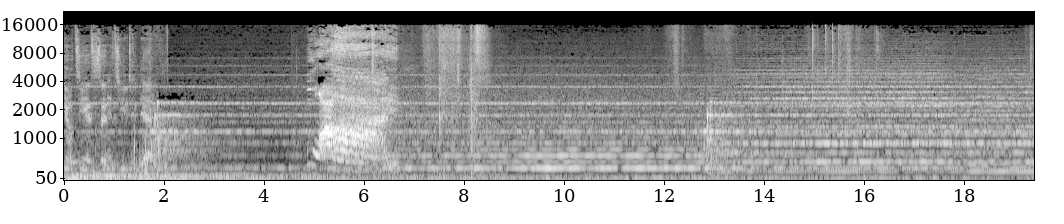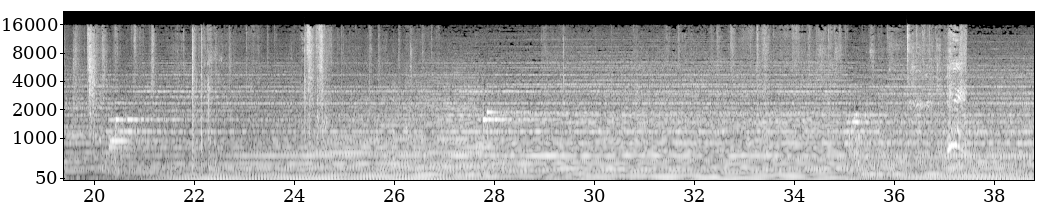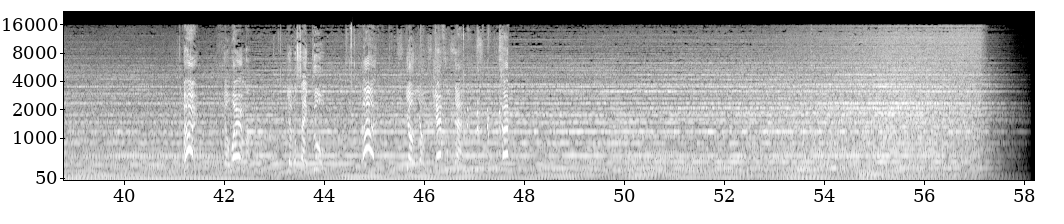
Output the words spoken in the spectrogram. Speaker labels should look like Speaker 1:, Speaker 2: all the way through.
Speaker 1: guilty and sentence you to death.
Speaker 2: Where am I? Yo, this ain't cool. Hey! Yo, yo, be careful with that.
